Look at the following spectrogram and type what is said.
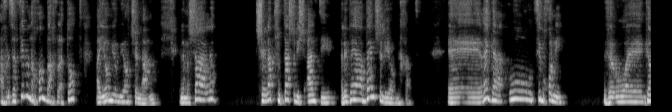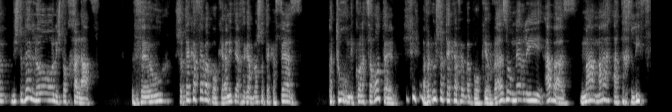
אבל זה אפילו נכון בהחלטות היומיומיות שלנו. למשל, שאלה פשוטה שנשאלתי על ידי הבן שלי יום אחד. אה, רגע, הוא צמחוני, והוא אה, גם משתדל לא לשתות חלב, והוא שותה קפה בבוקר, אני דרך אגב לא שותה קפה אז פטור מכל הצרות האלה, אבל הוא שותה קפה בבוקר, ואז הוא אומר לי, אבא, אז מה, מה התחליף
